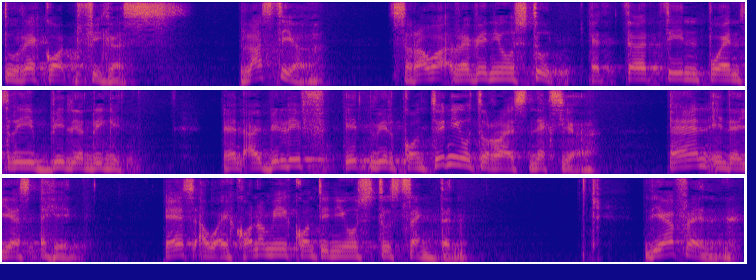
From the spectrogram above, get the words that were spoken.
to record figures. Last year, Sarawak revenue stood at 13.3 billion ringgit, and I believe it will continue to rise next year and in the years ahead as our economy continues to strengthen. Dear friend,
